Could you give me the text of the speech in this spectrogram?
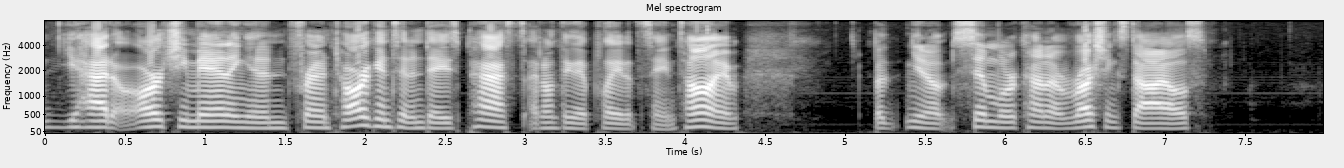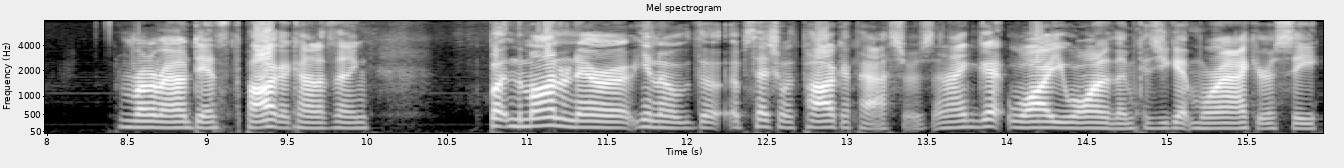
you had Archie Manning and Fran Tarkenton in days past. I don't think they played at the same time, but, you know, similar kind of rushing styles, run around, dance the pocket kind of thing. But in the modern era, you know, the obsession with pocket passers, and I get why you wanted them because you get more accuracy,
